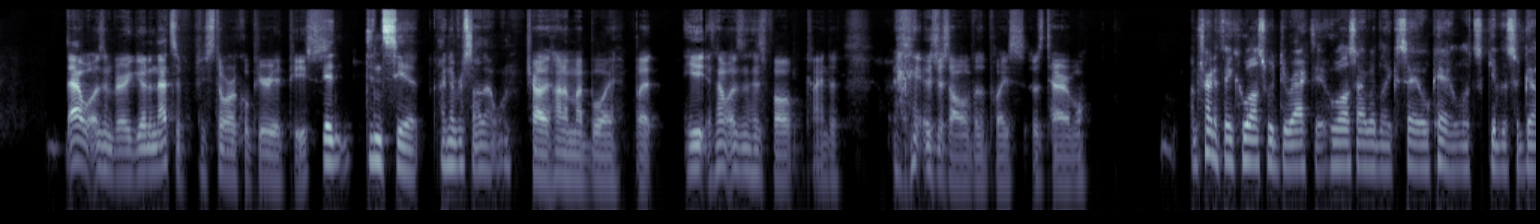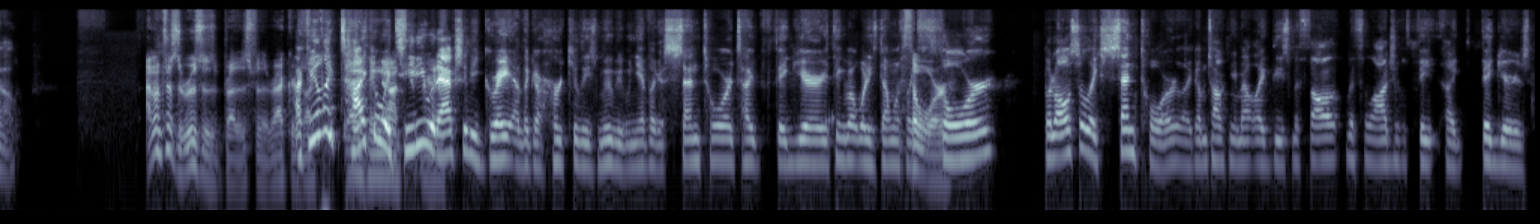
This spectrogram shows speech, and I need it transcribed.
that wasn't very good, and that's a historical period piece. Didn't didn't see it. I never saw that one. Charlie Hunnam, my boy, but he if that wasn't his fault. Kind of, it was just all over the place. It was terrible. I'm trying to think who else would direct it. Who else I would like say, okay, let's give this a go. I don't trust the Russo brothers for the record. I feel like Taika anything Waititi would actually be great at like a Hercules movie when you have like a centaur type figure. You think about what he's done with like Thor. Thor, but also like centaur. Like I'm talking about like these mythol- mythological fi- like figures.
